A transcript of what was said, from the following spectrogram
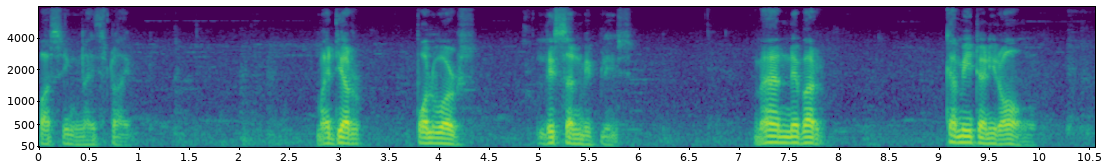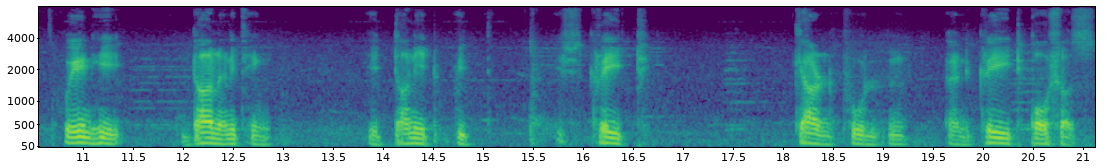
Passing nice time. My dear followers, listen me please. Man never commit any wrong. When he done anything, he done it with his great careful and great cautious.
